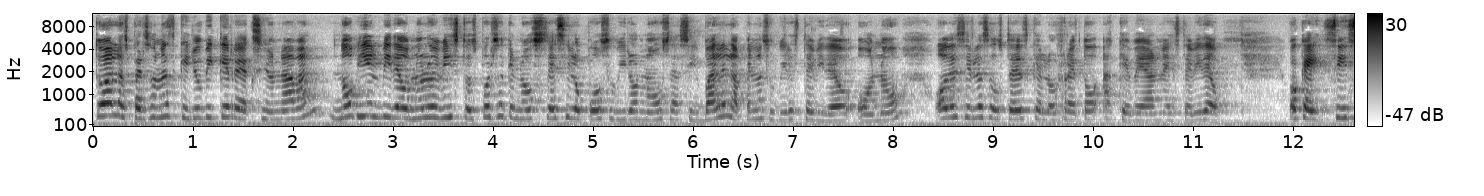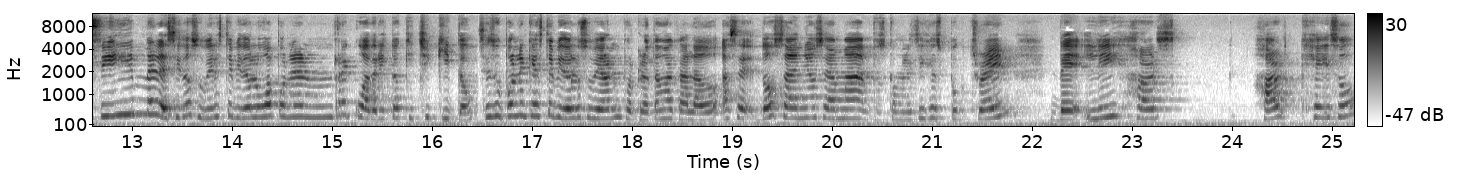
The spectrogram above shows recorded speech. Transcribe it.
Todas las personas que yo vi que reaccionaban, no vi el video, no lo he visto, es por eso que no sé si lo puedo subir o no, o sea, si vale la pena subir este video o no, o decirles a ustedes que los reto a que vean este video. Ok, si sí me decido subir este video, lo voy a poner en un recuadrito aquí chiquito. Se supone que este video lo subieron, porque lo tengo acá al lado, hace dos años, se llama, pues como les dije, Spook Train, de Lee Hardcastle.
